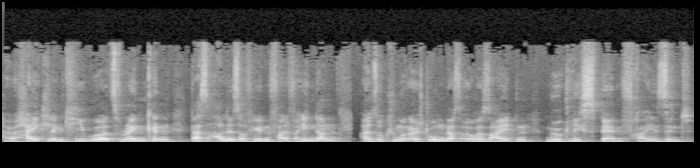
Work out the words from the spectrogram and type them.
heiklen Keywords ranken. Das alles auf jeden Fall verhindern. Also kümmert euch darum, dass eure Seiten möglichst spamfrei sind.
